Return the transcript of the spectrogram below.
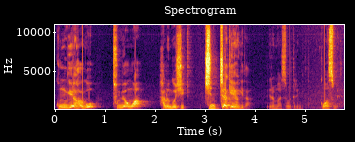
공개하고 투명화하는 것이 진짜 개혁이다. 이런 말씀을 드립니다. 고맙습니다.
